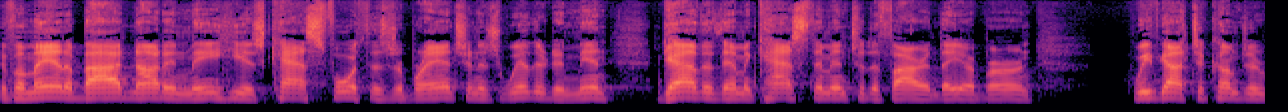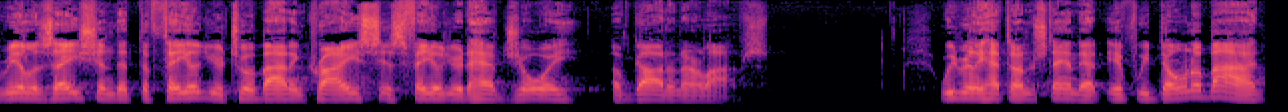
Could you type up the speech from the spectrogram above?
if a man abide not in me, he is cast forth as a branch and is withered, and men gather them and cast them into the fire, and they are burned. We've got to come to realization that the failure to abide in Christ is failure to have joy of God in our lives. We really have to understand that. If we don't abide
